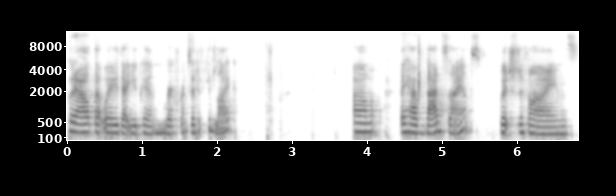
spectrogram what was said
put out that way that you can reference it if you'd like. Um, they have bad science, which defines,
